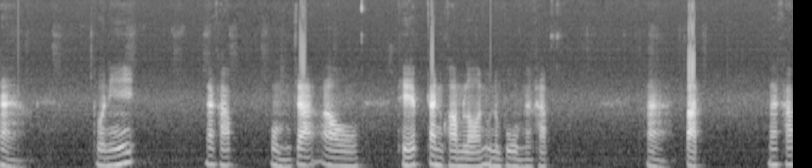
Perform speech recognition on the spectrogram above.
อ่า ตัวนี้นะครับ ผมจะเอาเทปกันความร้อนอุณหภูมินะครับ อ่า ตัดนะครับ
